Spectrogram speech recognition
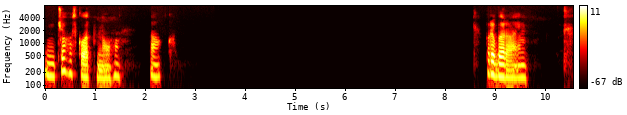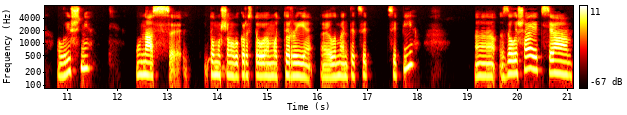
Нічого складного. Так. Прибираємо лишні. У нас, е, тому що ми використовуємо три елементи цепі, е, залишаються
